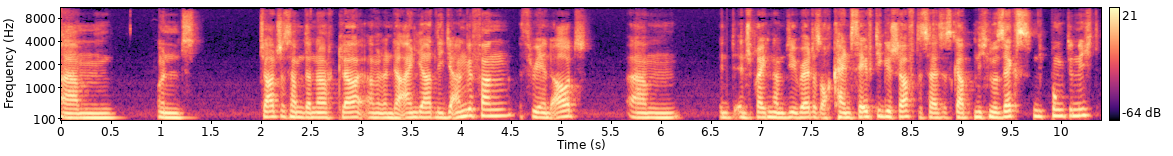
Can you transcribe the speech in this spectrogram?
Ähm, und Chargers haben danach klar an der Ein-Yard-Linie angefangen, Three and Out. Ähm, entsprechend haben die Raiders auch keinen Safety geschafft. Das heißt, es gab nicht nur sechs Punkte nicht,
